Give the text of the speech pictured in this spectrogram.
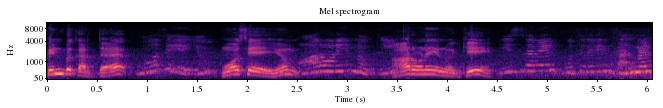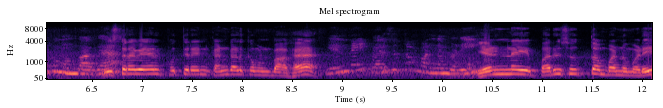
பின்பு மோசேயையும் மோசேயையும் ஆரோனையும் நோக்கி ஆரோனையும் நோக்கி இஸ்ரவேல் புத்திரரின் கண்களுக்கு முன்பாக இஸ்ரவேல் புத்திரன் கண்களுக்கு முன்பாக என்னை பரிசுத்தம் பண்ணும்படி என்னை பரிசுத்தம் பண்ணும்படி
